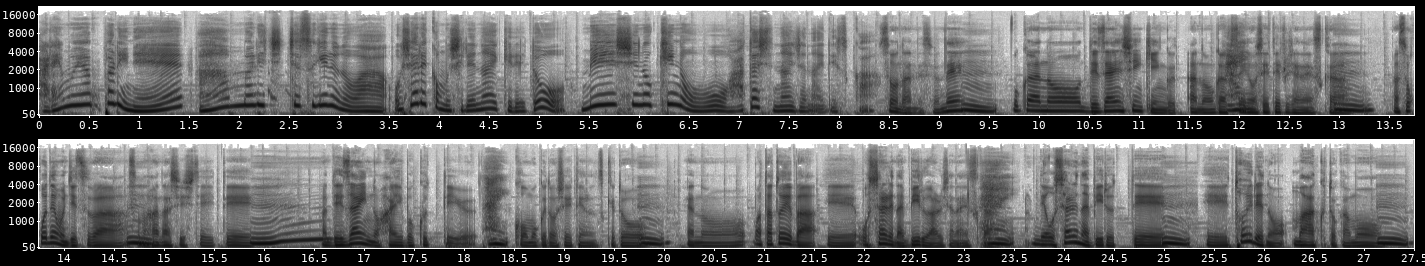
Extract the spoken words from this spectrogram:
あれもやっぱりねあんまりちっちゃすぎるのはおしゃれかもしれないけれど名詞の機能を果たしてないじゃないですか。そうなんですよね。うん僕はあのデザインシンキングあの学生に教えてるじゃないですか、うんまあ、そこでも実はその話していて、まあ、デザインの敗北っていうはい、項目で教えてるんですけど、うん。あのまあ、例えば、えーおしゃれなビルあるじゃないですか。はい。でおしゃれなビルって、うん。えートイレのマークとかも、うん。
